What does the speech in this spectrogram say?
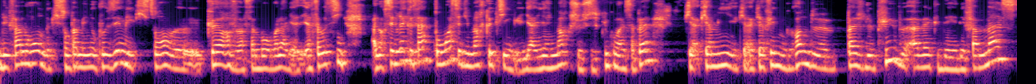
des femmes rondes qui sont pas ménopausées mais qui sont euh, curves. Enfin bon voilà, il y a, y a ça aussi. Alors c'est vrai que ça pour moi c'est du marketing. Il y a y a une marque je sais plus comment elle s'appelle qui a, qui a mis qui a, qui a fait une grande page de pub avec des, des femmes minces,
